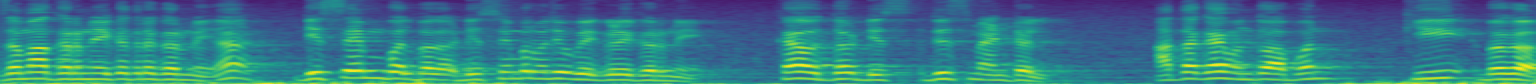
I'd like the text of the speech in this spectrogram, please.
जमा करणे एकत्र करणे. हां? डिसेंबल बघा डिसेंबल म्हणजे वेगळे करणे. काय होतं? डिस डिसमॅन्टल. आता काय म्हणतो आपण? की बघा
